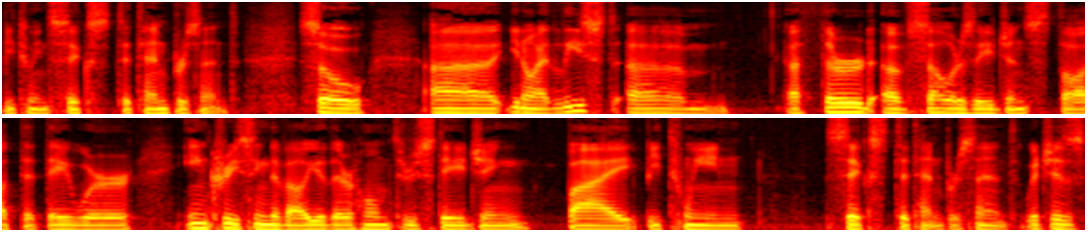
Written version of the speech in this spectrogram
between 6 to 10%. So, uh, you know, at least um, a third of sellers agents thought that they were increasing the value of their home through staging by between 6 to 10%, which is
